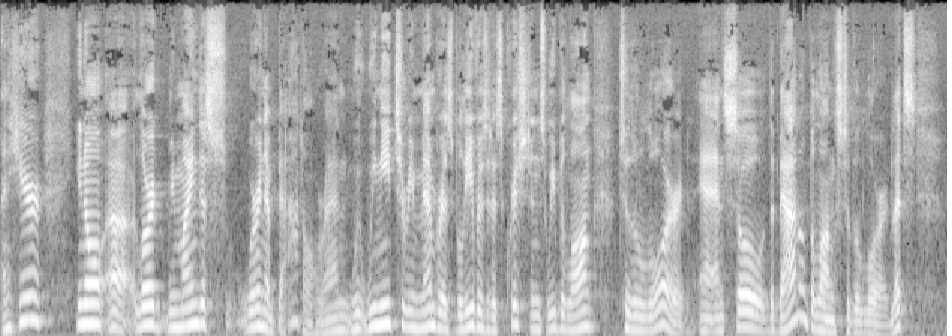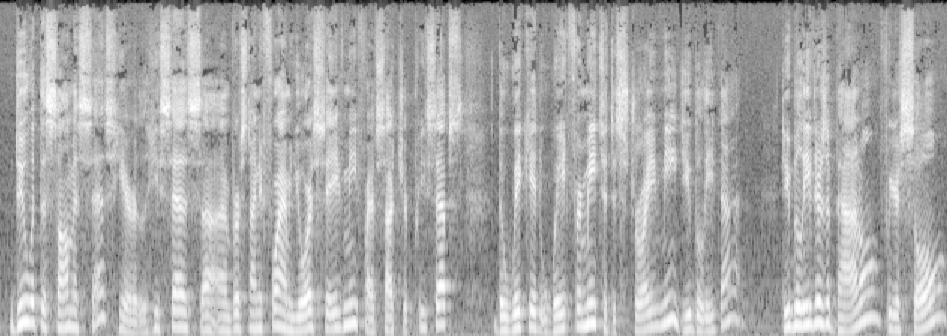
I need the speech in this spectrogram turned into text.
And here, you know, uh, Lord, remind us we're in a battle, right? We, we, need to remember as believers and as Christians, we belong to the Lord. And so the battle belongs to the Lord. Let's do what the psalmist says here. He says uh, in verse 94 I am yours, save me, for I have sought your precepts. The wicked wait for me to destroy me. Do you believe that? Do you believe there's a battle for your soul?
